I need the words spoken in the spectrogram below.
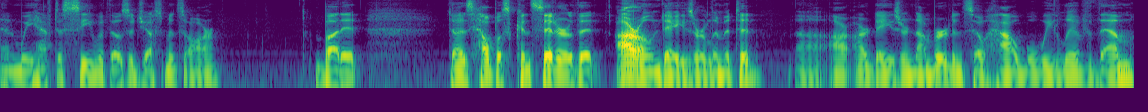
and we have to see what those adjustments are. But it does help us consider that our own days are limited. Uh, our, our days are numbered. And so how will we live them?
